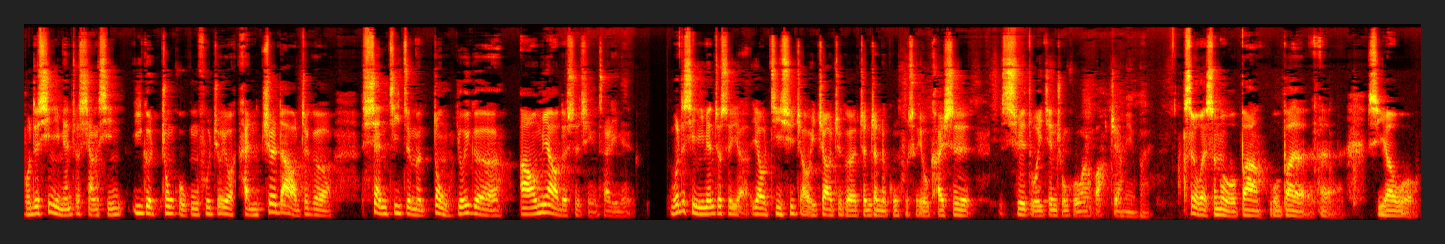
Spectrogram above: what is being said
我的心里面就相信，一个中国功夫就有很知道这个身体怎么动，有一个奥妙的事情在里面。我的心里面就是要要继续教一教这个真正的功夫，所以我开始学多一点中国文化，这样明白。是为什么我爸我爸呃需要我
